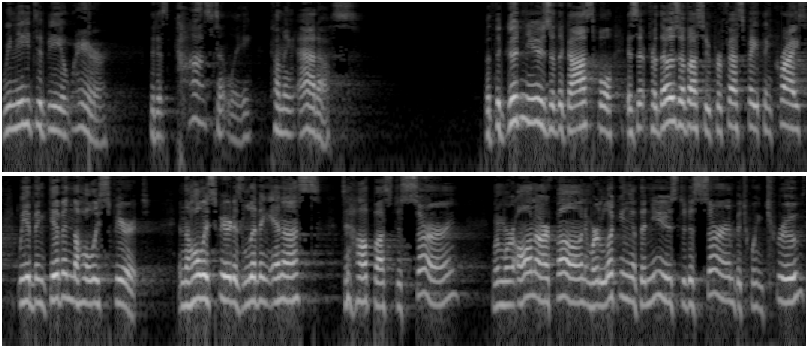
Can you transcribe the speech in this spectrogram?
We need to be aware that it's constantly coming at us. But the good news of the gospel is that for those of us who profess faith in Christ, we have been given the Holy Spirit. And the Holy Spirit is living in us to help us discern when we're on our phone and we're looking at the news to discern between truth,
